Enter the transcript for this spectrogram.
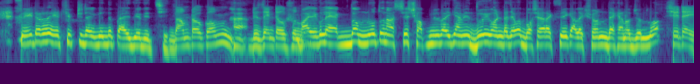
এটারও এইট ফিফটি টাকা কিন্তু প্রাইস দিয়ে দিচ্ছি। দামটাও কম হ্যাঁ। ডিজাইনটাও সুন্দর। ভাই এগুলো একদম নতুন আসছে। স্বপ্নিল ভাইকে আমি দুই ঘণ্টা যাবত বসায় রাখছি এই কালেকশন দেখানোর জন্য। সেটাই।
